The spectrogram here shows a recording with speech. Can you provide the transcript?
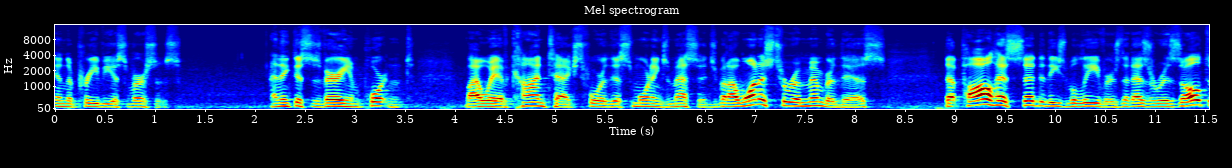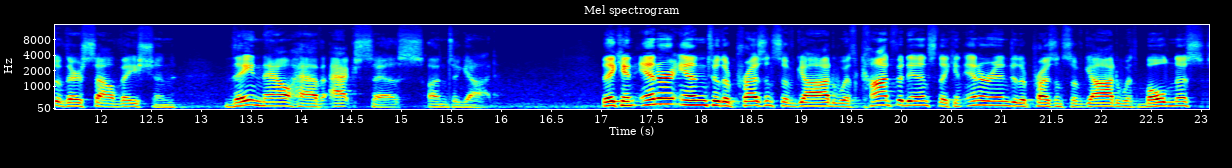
in the previous verses. I think this is very important by way of context for this morning's message, but I want us to remember this that Paul has said to these believers that as a result of their salvation, they now have access unto God. They can enter into the presence of God with confidence, they can enter into the presence of God with boldness.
